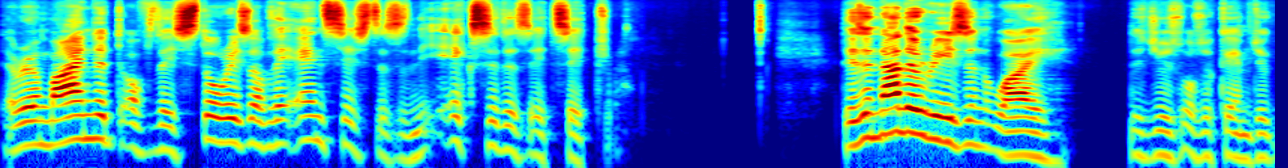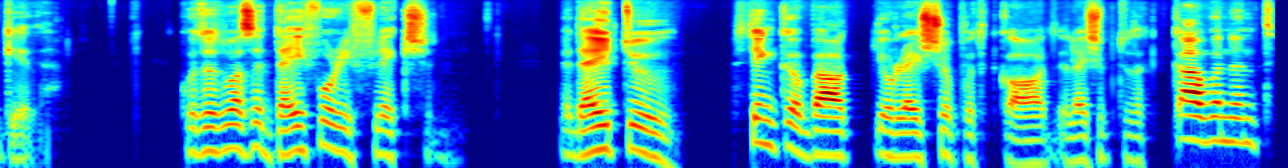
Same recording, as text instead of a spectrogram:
They were reminded of the stories of their ancestors and the Exodus, etc. There's another reason why the Jews also came together, because it was a day for reflection, a day to think about your relationship with God, the relationship to the covenant,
